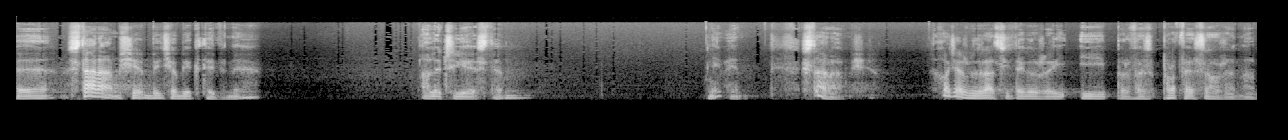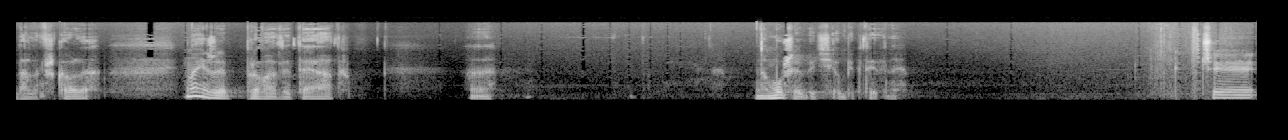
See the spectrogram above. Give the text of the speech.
E, staram się być obiektywny, ale czy jestem? Nie wiem. Staram się. Chociażby z racji tego, że i profesorze nadal w szkole, no i że prowadzę teatr. No muszę być obiektywny. Czy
